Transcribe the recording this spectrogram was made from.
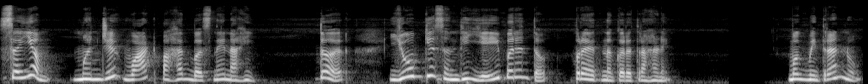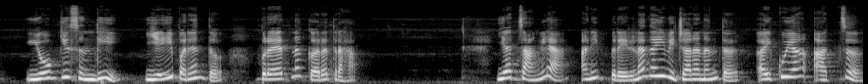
संयम म्हणजे वाट पाहत बसणे नाही. तर योग्य संधी येईपर्यंत प्रयत्न करत राहणे. मग मित्रांनो योग्य संधी येईपर्यंत प्रयत्न करत राहा. या चांगल्या आणि प्रेरणादायी विचारानंतर ऐकूया आजचं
